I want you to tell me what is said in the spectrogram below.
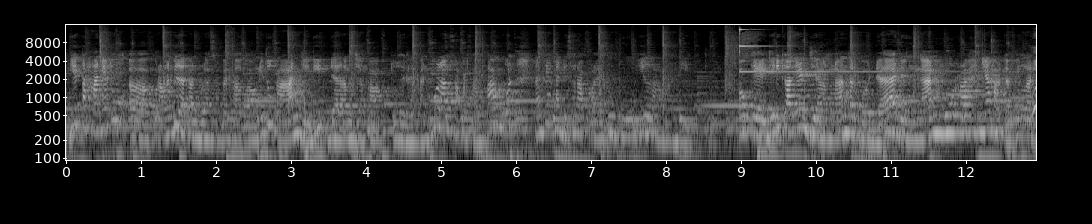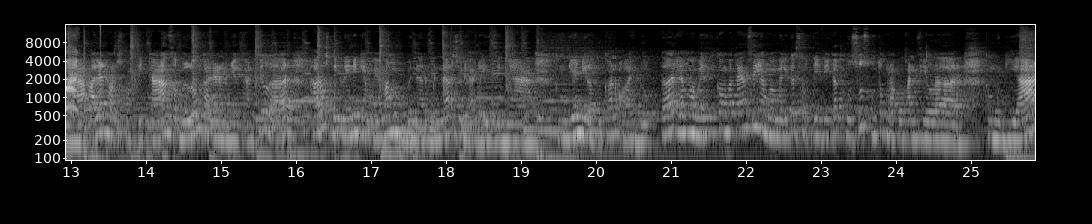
dia tahannya tuh uh, kurang lebih 8 bulan sampai 1 tahun itu kan. Jadi dalam jangka waktu 8 bulan sampai 1 tahun nanti akan diserap oleh tubuh hilang. Oke, jadi kalian jangan tergoda dengan murahnya harga filler ya. Kalian harus pastikan sebelum kalian menyuntikkan filler harus di klinik yang memang benar-benar sudah ada izinnya. Kemudian dilakukan oleh dokter yang memiliki kompetensi, yang memiliki sertifikat khusus untuk melakukan filler. Kemudian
